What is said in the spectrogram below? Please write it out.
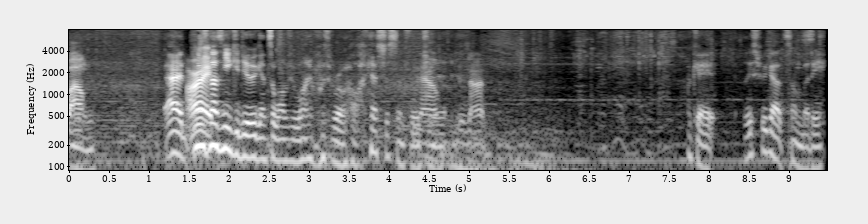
Wow. mean, Uh, there's right. nothing you can do against a 1v1 with Roadhog. That's just No, unfortunate. you're not. Okay, at least we got somebody.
